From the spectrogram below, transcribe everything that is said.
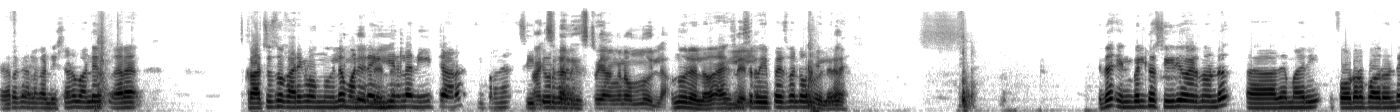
ടയറൊക്കെ നല്ല കണ്ടീഷനാണ് വണ്ടി വേറെ സ്ക്രാച്ചസോ കാര്യങ്ങളോ ഒന്നുമില്ല വണ്ടിയുടെ ഇല്ല. നീറ്റ് ആണ്. ഈ പറഞ്ഞ സീറ്റ് ഹിസ്റ്ററി അങ്ങനെ ഒന്നുമില്ല. ഒന്നുമില്ലല്ലോ. റീപ്ലേസ്മെന്റ് ഒന്നുമില്ല അല്ലേ? ഇത് ഇൻബിൽറ്റ് സ്റ്റീരിയോ വരുന്നുണ്ട് അതേമാതിരി ഫോർ ഡോർ പവർ ഉണ്ട്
